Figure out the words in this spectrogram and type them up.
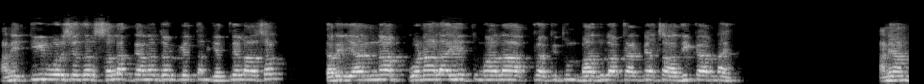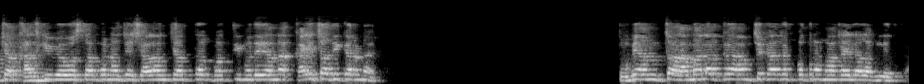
आणि तीन वर्ष जर सलग त्यानं जर वेतन घेतलेलं असेल तर यांना कोणालाही तुम्हाला तिथून बाजूला काढण्याचा अधिकार नाही. आणि आमच्या खाजगी व्यवस्थापनाच्या शाळांच्या बाबतीमध्ये यांना काहीच अधिकार नाही. तुम्ही आमचं आम्हाला का आमचे कागदपत्र मागायला लागलेत का?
